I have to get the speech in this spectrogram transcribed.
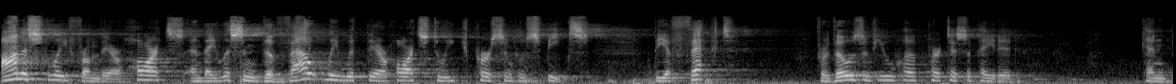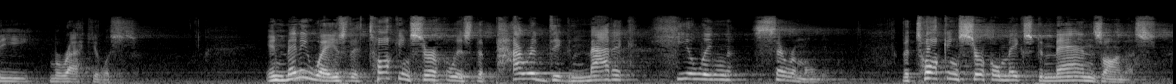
honestly from their hearts, and they listen devoutly with their hearts to each person who speaks. The effect, for those of you who have participated, can be miraculous. In many ways, the talking circle is the paradigmatic healing ceremony. The talking circle makes demands on us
